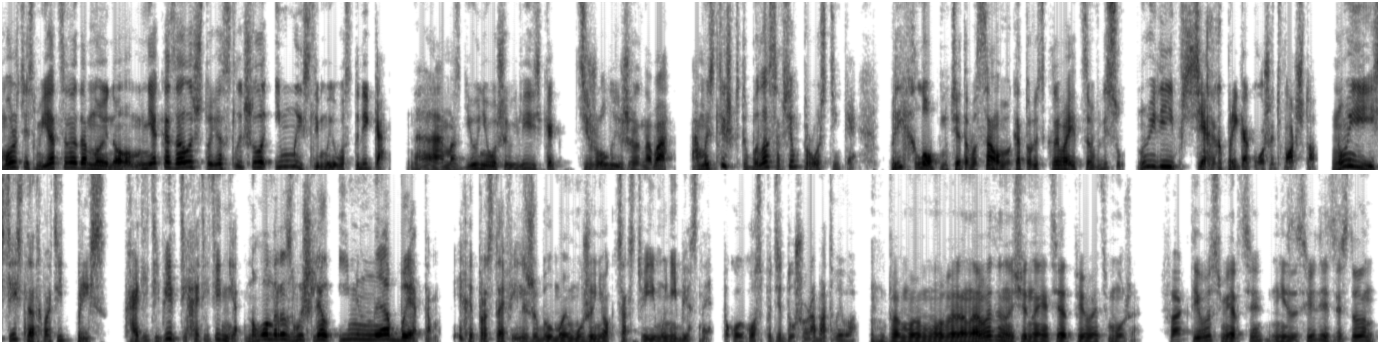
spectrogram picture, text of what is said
Можете смеяться надо мной, но мне казалось, что я слышала и мысли моего старика. Да, мозги у него шевелились, как тяжелые жернова. А мыслишка-то была совсем простенькая. Прихлопнуть этого самого, который скрывается в лесу. Ну или всех их прикокошить, вот что. Ну и, естественно, отхватить приз. Хотите верьте, хотите нет, но он размышлял именно об этом. Эх, и простофиль же был мой муженек, царствие ему небесное. Покой, Господи, душу раба твоего. По-моему, вы рановато начинаете отпевать мужа. Факт его смерти не засвидетельствован.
